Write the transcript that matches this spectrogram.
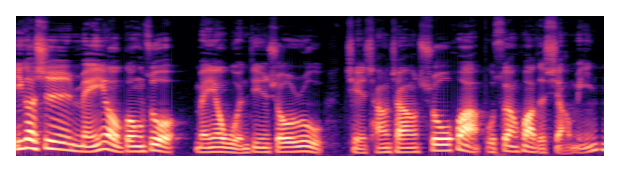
一个是没有工作、没有稳定收入，且常常说话不算话的小明。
